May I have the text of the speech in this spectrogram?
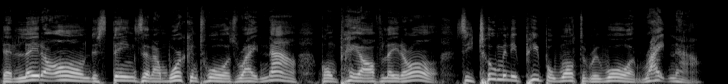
that later on, these things that I'm working towards right now gonna pay off later on. See, too many people want the reward right now.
